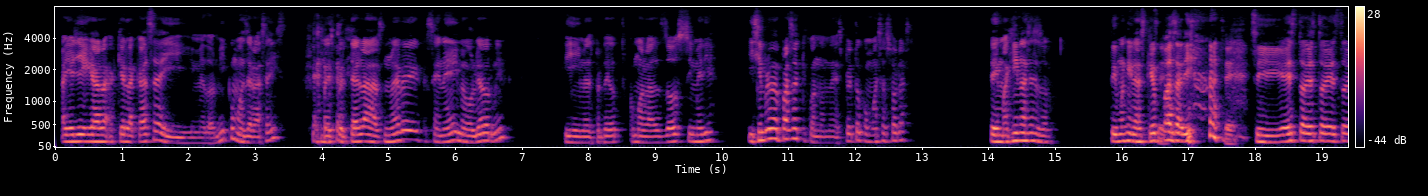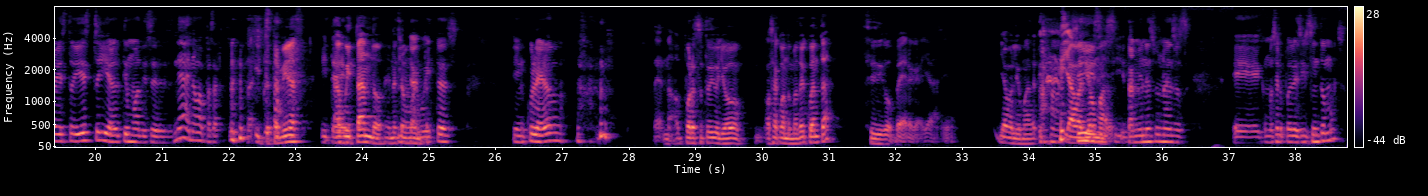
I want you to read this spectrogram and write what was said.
Ayer llegué a la- aquí a la casa y me dormí como desde las 6. Me desperté a las 9, cené y me volví a dormir. Y me desperté como a las dos y media. Y siempre me pasa que cuando me despierto como a esas horas, te imaginas eso. Te imaginas qué Sí. pasaría Sí. si esto, esto, esto, esto y esto. Y al último dices, nah, no va a pasar. Y te terminas Y te, agüitando en y ese te momento. agüitas. Bien culero. Eh, No, por eso te digo yo, o sea, cuando me doy cuenta, sí digo, verga, ya, ya, ya valió madre. Ajá, ya sí, valió sí, madre. sí. También es uno de esos, eh, ¿cómo se le puede decir? Síntomas.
